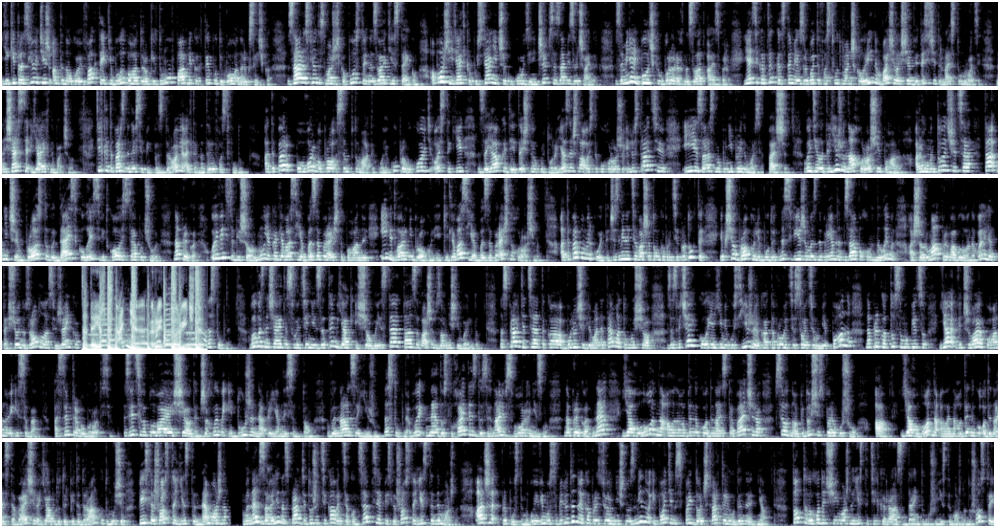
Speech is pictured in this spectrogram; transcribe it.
які транслюють ті ж антинаукові факти, які були багато років тому в пабліках типу типова анорексичка. Зараз люди смажать капусту і називають її стейком, або ж їдять капустяні чи кукурудзяні чипси замість звичайних, заміняють булочки в бургерах на салат айсберг. Я ці картинки з тим, як зробити фастфуд менш калорійним, бачила ще в 2013 році. На щастя, я їх не бачила. Тільки тепер змінився підпис Здорові альтернативи фастфуду. А тепер поговоримо про симптоматику, яку провокують ось такі заявки дієтичної культури. Я знайшла ось таку хорошу ілюстрацію, і зараз ми по ній пройдемося. Перше, ви ділите їжу на хорошу і погану, аргументуючи це та нічим, просто ви десь колись від когось це почули. Наприклад, уявіть собі шаурму, яка для вас є беззаперечно поганою, і відварені брокколі, які для вас є беззаперечно хорошими. А тепер поміркуйте, чи зміниться ваша думка про ці продукти, якщо брокколі будуть несвіжими, з неприємним запахом, гнилими, а шаурма приваблива на вигляд та щойно зроблена свіженька. Задаєш питання риторичне. Наступне. Ви визначаєте свою цінність за тим, як і що ви їсте, та за вашим зовнішнім виглядом. Насправді це така болюча для мене тема, тому що зазвичай, коли я їм якусь їжу, яка таврується соціумом як погано, наприклад, ту саму піцу, я відчуваю поганою і себе. А з цим треба боротися. Звідси випливає ще один жахливий і дуже неприємний симптом вина за їжу. Наступне, ви не дослухаєтесь до сигналів свого організму. Наприклад, не я голодна, але на годиннику 11 вечора все одно піду щось перекушу. А я голодна, але на годиннику 11 вечора я буду терпіти до ранку, тому що після 6 їсти не можна. Мене взагалі насправді дуже цікавить ця концепція після шостої їсти не можна. Адже, припустимо, уявімо собі людину, яка працює в нічну зміну і потім спить до 4 години дня. Тобто виходить, що їй можна їсти тільки раз в день, тому що їсти можна до 6.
